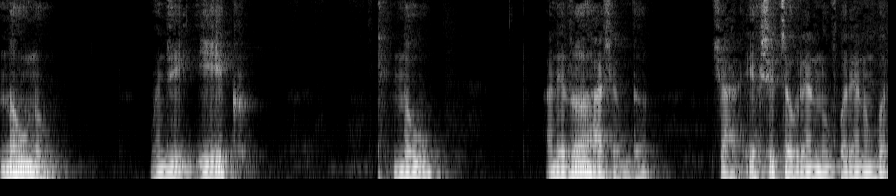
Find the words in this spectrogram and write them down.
नऊ नऊ. म्हणजे एक नऊ आणि र हा शब्द चार. एकशे चौऱ्याण्णव पर्याय नंबर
